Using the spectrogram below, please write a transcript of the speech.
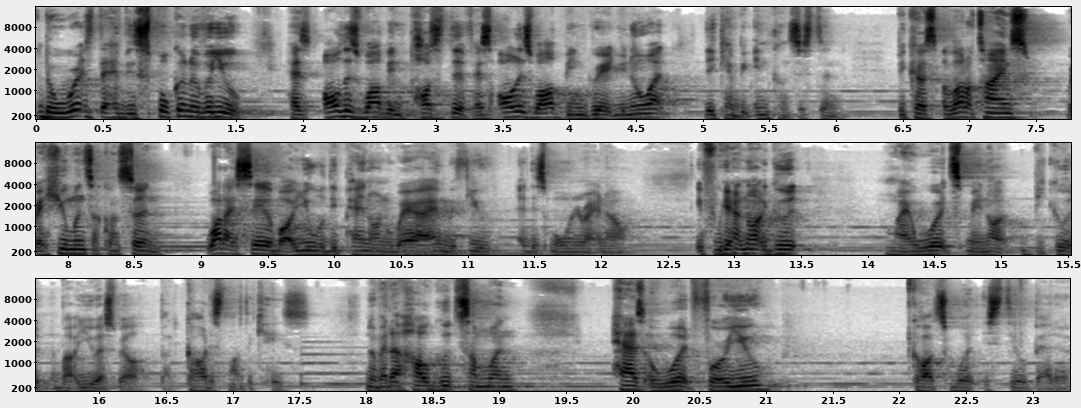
the words that have been spoken over you has all this while been positive, has all this while been great, you know what? They can be inconsistent. Because a lot of times where humans are concerned, what I say about you will depend on where I am with you at this moment right now. If we are not good, my words may not be good about you as well, but God is not the case. No matter how good someone has a word for you, God's word is still better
